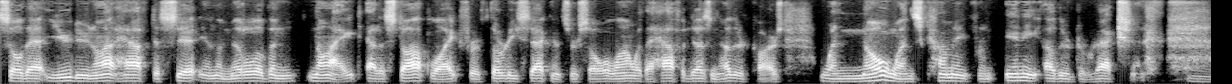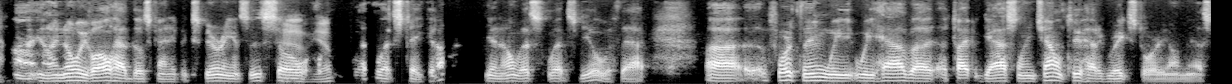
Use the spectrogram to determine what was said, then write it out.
so that you do not have to sit in the middle of the night at a stoplight for 30 seconds or so, along with a half a dozen other cars, when no one's coming from any other direction. Mm. Uh, and I know we've all had those kind of experiences, so yeah, yep. let, us take it on. You know, let's let's deal with that. Uh, fourth thing, we, we have a, a, type of gasoline. Channel 2 had a great story on this,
